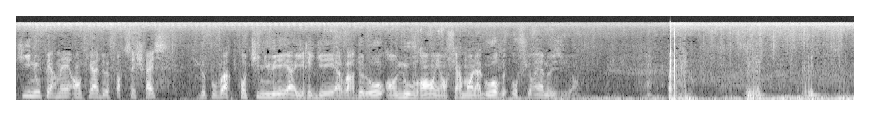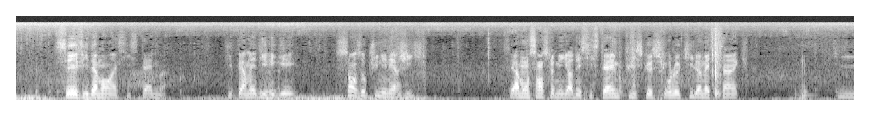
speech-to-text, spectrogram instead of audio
qui nous permet en cas de forte sécheresse de pouvoir continuer à irriguer, à avoir de l'eau en ouvrant et en fermant la gourde au fur et à mesure. C'est évidemment un système qui permet d'irriguer sans aucune énergie. C'est à mon sens le meilleur des systèmes puisque sur le kilomètre 5 qui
